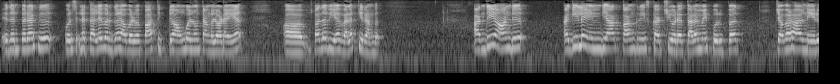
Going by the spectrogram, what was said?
இதன் பிறகு ஒரு சில தலைவர்கள் அவரை பார்த்துக்கிட்டு அவங்களும் தங்களுடைய பதவியை விளக்கிறாங்க அதே ஆண்டு அகில இந்தியா காங்கிரஸ் கட்சியோட தலைமை பொறுப்பை ஜவஹர்லால் நேரு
